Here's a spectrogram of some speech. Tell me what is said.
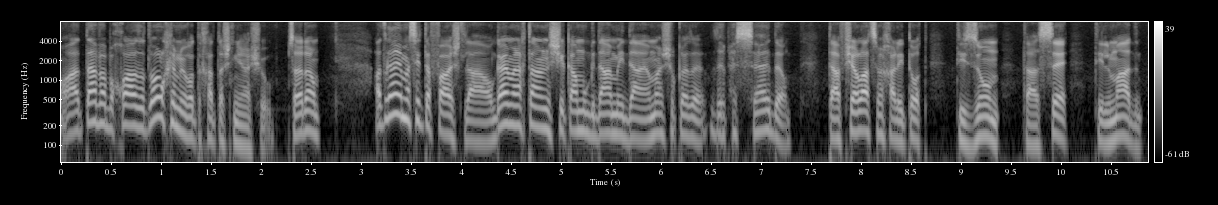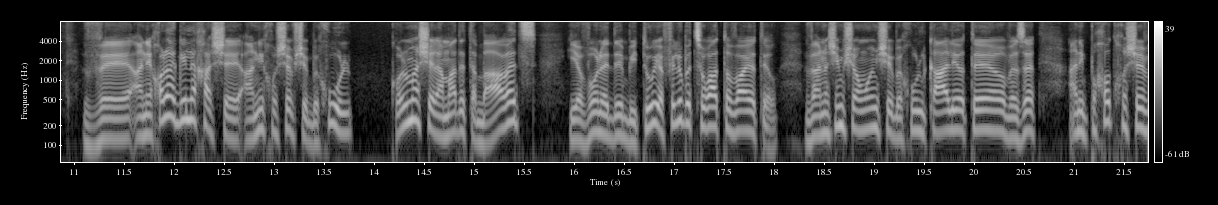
אתה והבחורה הזאת לא הולכים לראות אחד את השנייה שוב, בסדר? אז גם אם עשית פאשלה, או גם אם הלכת לנשיקה מוקדם מדי, או משהו כזה, זה בסדר. תאפשר לעצמך לטעות, תיזום, תעשה, תלמד. ואני יכול להגיד לך שאני חושב שבחו"ל, כל מה שלמדת בארץ יבוא לידי ביטוי, אפילו בצורה טובה יותר. ואנשים שאומרים שבחו"ל קל יותר וזה, אני פחות חושב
